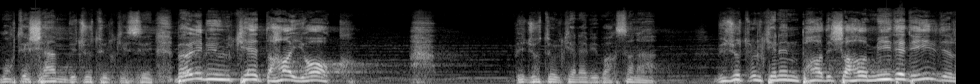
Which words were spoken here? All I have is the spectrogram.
Muhteşem vücut ülkesi. Böyle bir ülke daha yok. Vücut ülkene bir baksana. Vücut ülkenin padişahı mide değildir.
